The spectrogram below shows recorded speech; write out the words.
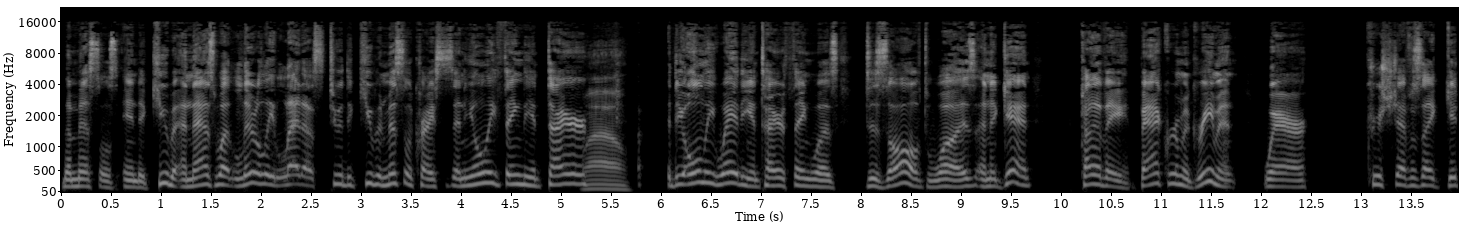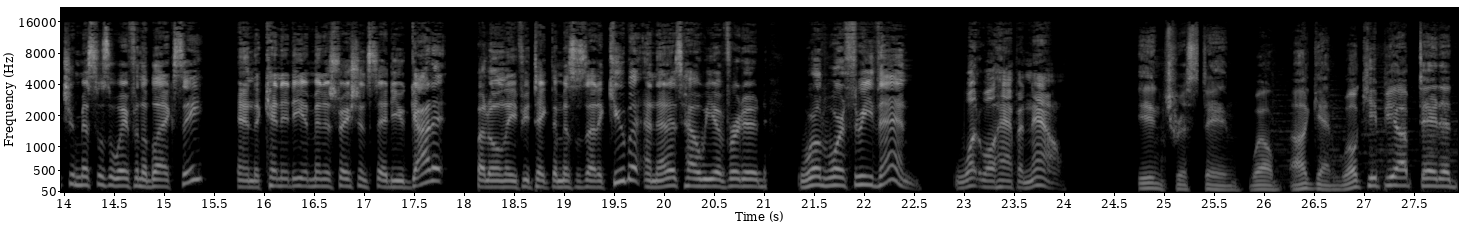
the missiles into Cuba. And that's what literally led us to the Cuban Missile Crisis. And the only thing the entire Wow. the only way the entire thing was dissolved was, and again, kind of a backroom agreement where Khrushchev was like, get your missiles away from the Black Sea. And the Kennedy administration said, you got it, but only if you take the missiles out of Cuba. And that is how we averted World War III then. What will happen now? Interesting. Well, again, we'll keep you updated.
